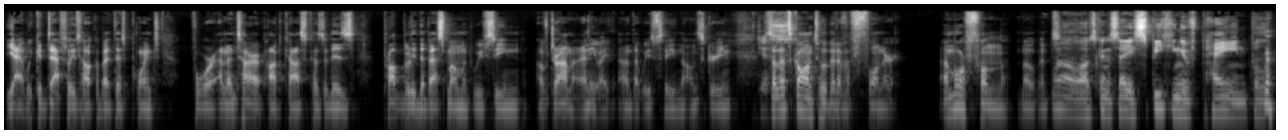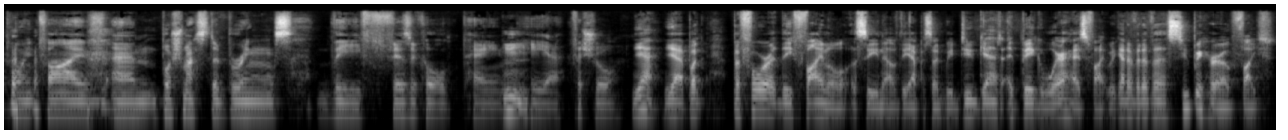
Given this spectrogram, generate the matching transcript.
Yeah, we could definitely talk about this point for an entire podcast because it is probably the best moment we've seen of drama anyway, uh, that we've seen on screen. Yes. So let's go on to a bit of a funner a more fun moment. Well, I was going to say, speaking of pain, bullet point five, um, Bushmaster brings the physical pain here for sure. Yeah, yeah, but before the final scene of the episode, we do get a big warehouse fight. We get a bit of a superhero fight.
